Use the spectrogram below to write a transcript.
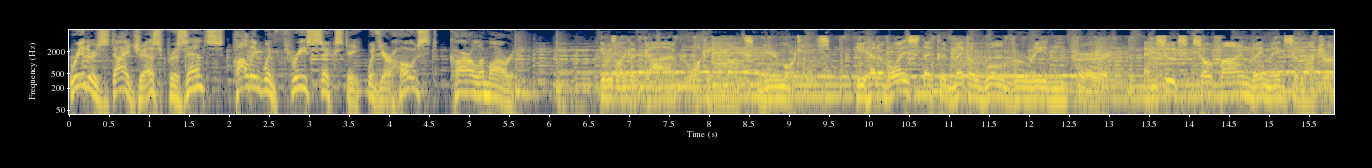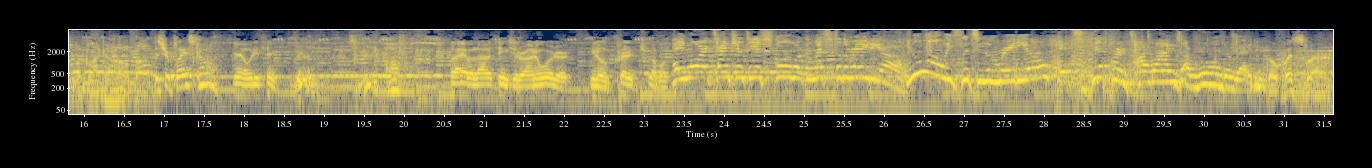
Reader's Digest presents Hollywood 360 with your host, Carl Amari. He was like a god walking amongst mere mortals. He had a voice that could make a wolverine purr, and suits so fine they made Sinatra look like a hobo. This your place, Carl? Yeah, what do you think? Really? It's really awful. But I have a lot of things that are on order. You know, credit trouble. Pay more attention to your schoolwork and less to the radio. You always listen to the radio. It's different. Our lives are ruined already. The Whistler.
